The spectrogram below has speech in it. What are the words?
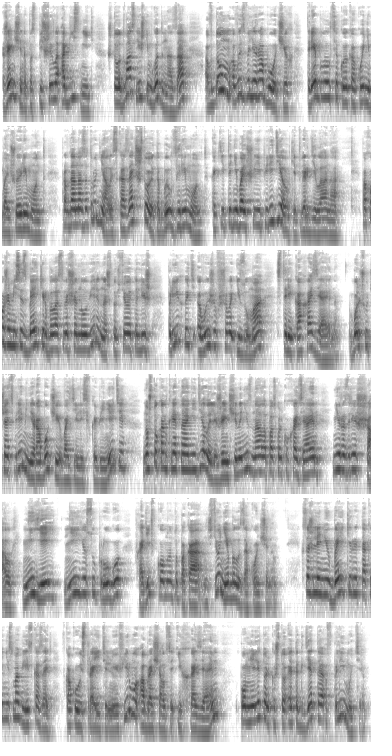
Женщина поспешила объяснить, что два с лишним года назад в дом вызвали рабочих, требовался кое-какой небольшой ремонт. Правда, она затруднялась сказать, что это был за ремонт. Какие-то небольшие переделки, твердила она. Похоже, миссис Бейкер была совершенно уверена, что все это лишь прихоть выжившего из ума старика-хозяина. Большую часть времени рабочие возились в кабинете, но что конкретно они делали, женщина не знала, поскольку хозяин не разрешал ни ей, ни ее супругу входить в комнату, пока все не было закончено. Сожалению, Бейкеры так и не смогли сказать, в какую строительную фирму обращался их хозяин, помнили только, что это где-то в Плимуте.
